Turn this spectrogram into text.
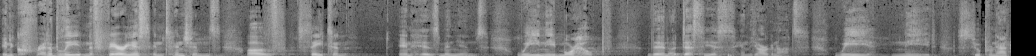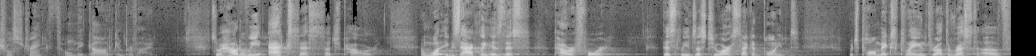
incredibly nefarious intentions of Satan and his minions, we need more help than Odysseus and the Argonauts. We need supernatural strength only God can provide. So, how do we access such power? And what exactly is this power for? This leads us to our second point, which Paul makes plain throughout the rest of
